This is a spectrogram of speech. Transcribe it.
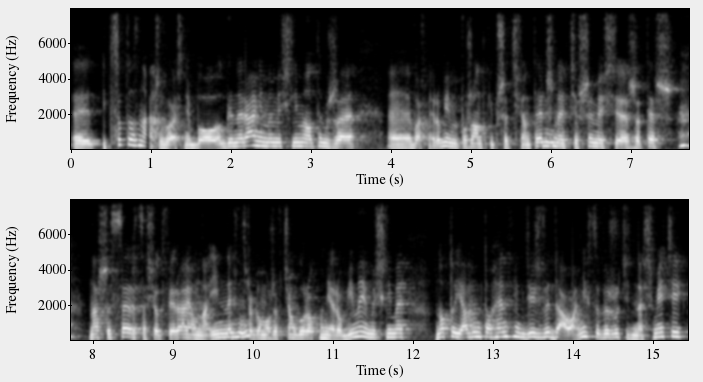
E, I co to znaczy właśnie? Bo generalnie my myślimy o tym, że e, właśnie robimy porządki przedświąteczne, cieszymy się, że też nasze serca się otwierają na innych, czego może w ciągu roku nie robimy i myślimy, no to ja bym to chętnie gdzieś wydała. Nie chcę wyrzucić na śmieci,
